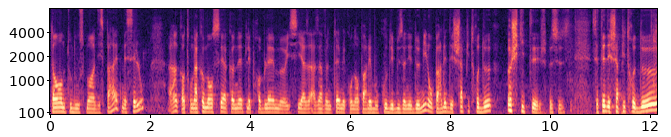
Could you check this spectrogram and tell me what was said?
tend tout doucement à disparaître, mais c'est long. Hein. quand on a commencé à connaître les problèmes euh, ici à, Zaventem et qu'on en parlait beaucoup au début des années 2000, on parlait des chapitres 2 Eushkité. C'était des chapitres 2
